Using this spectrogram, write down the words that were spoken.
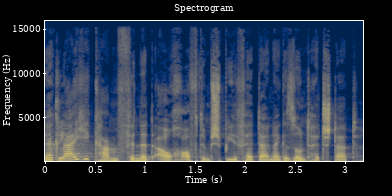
Der gleiche Kampf findet auch auf dem Spielfeld deiner Gesundheit statt.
